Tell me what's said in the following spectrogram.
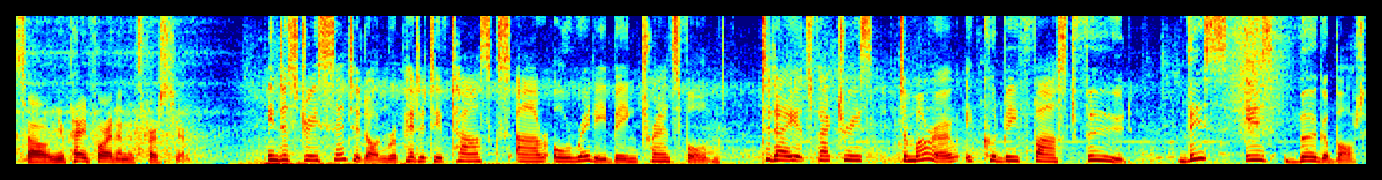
So you paid for it in its first year. Industries centred on repetitive tasks are already being transformed. Today it's factories, tomorrow it could be fast food. This is BurgerBot.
